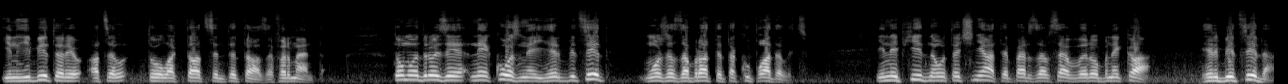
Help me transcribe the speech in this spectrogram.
інгібіторів ацетолактат синтетази, фермента. Тому, друзі, не кожен гербіцид може забрати таку падалицю. І необхідно уточняти, перш за все, виробника гербіцида,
